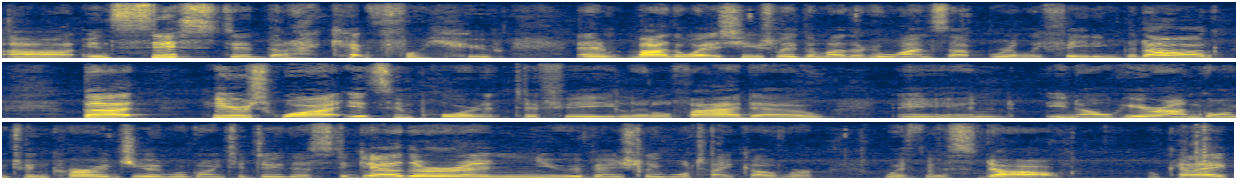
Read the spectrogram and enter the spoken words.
uh, insisted that I kept for you. And by the way, it's usually the mother who winds up really feeding the dog. But here's why it's important to feed little Fido. And, you know, here I'm going to encourage you and we're going to do this together and you eventually will take over with this dog. Okay?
